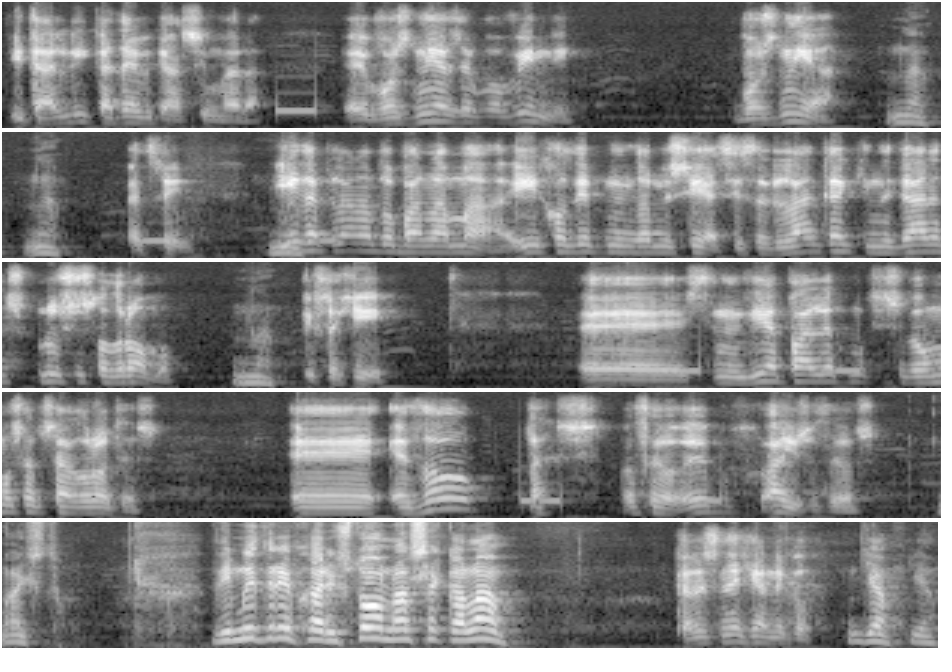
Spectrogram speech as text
Ιταλοί κατέβηκαν σήμερα. Ε, Βοσνία, Ζεγοβίνη. Βοσνία, Ναι, ναι. έτσι. Είδα πλάνα από τον Παναμά. Έχω δει από την Ινδονησία. Στη Σρι Λάγκα κυνηγάνε τους πλούσιους στον δρόμο. ναι. οι φτωχοί. Ε, στην Ινδία πάλι έχουμε ξεσηκωμούς από τους αγρότες. Ε, εδώ, εντάξει, ο Θεός, ε, Άγιος ο Θεός. Μάλιστα. Δημήτρη, ευχαριστώ. Να είσαι καλά. Καλή συνέχεια, Νίκο. Γεια, γεια.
